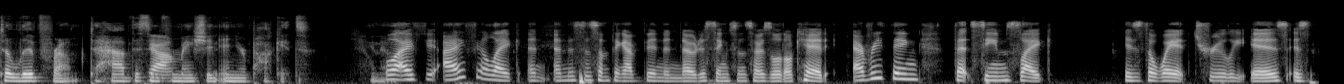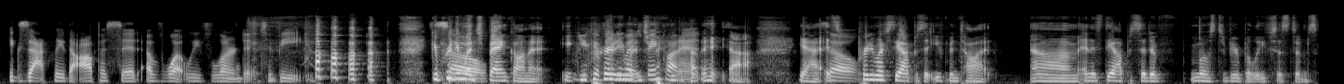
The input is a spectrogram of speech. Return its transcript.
to live from, to have this Yeah. information in your pocket. You know? Well, I feel I feel like, and and this is something I've been noticing since I was a little kid. Everything that seems like is the way it truly is is exactly the opposite of what we've learned it to be. You can pretty much bank on it. You can, can pretty much bank on it. Yeah, yeah. So- it's pretty much the opposite you've been taught, um, and it's the opposite of most of your belief systems.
